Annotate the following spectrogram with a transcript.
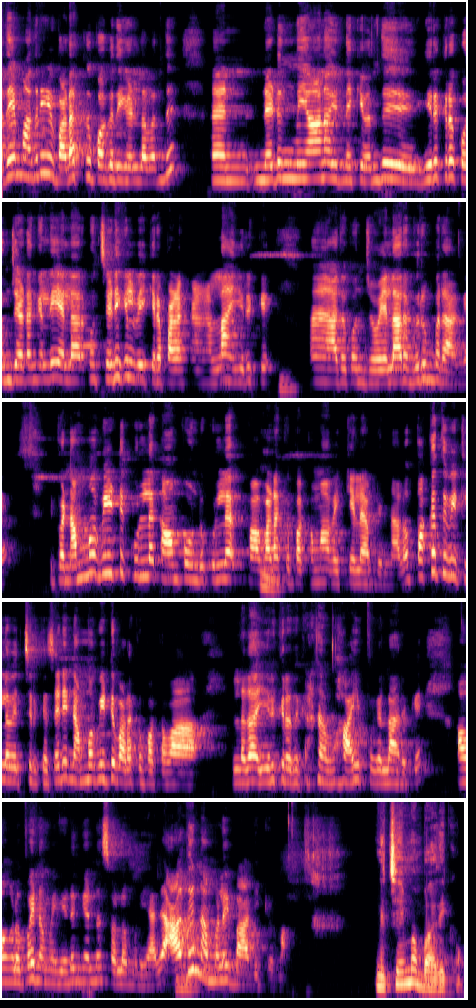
அதே மாதிரி வடக்கு பகுதிகளில் வந்து அஹ், நெடுமையான இன்னைக்கு வந்து இருக்கிற கொஞ்சம் இடங்கள்லயே எல்லாருக்கும் செடிகள் வைக்கிற பழக்கங்கள்லாம் இருக்கு. அது கொஞ்சம் எல்லாரும் விரும்புறாங்க. இப்ப நம்ம வீட்டுக்குள்ள காம்பவுண்டுக்குள்ள. வடக்கு பக்கமா வைக்கல அப்படின்னாலும் பக்கத்து வீட்டுல வச்சிருக்க செடி நம்ம வீட்டு வடக்கு பக்கவா தான் இருக்கிறதுக்கான வாய்ப்புகள்லாம் இருக்கு. அவங்கள போய் நம்ம எடுங்கன்னு சொல்ல முடியாது. அது நம்மளை பாதிக்குமா? நிச்சயமா பாதிக்கும்.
